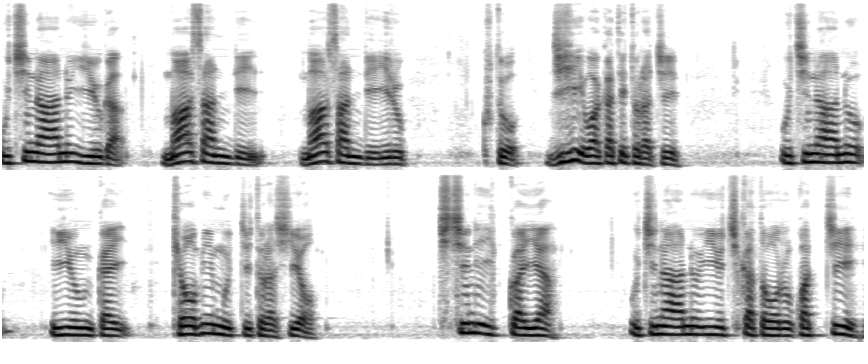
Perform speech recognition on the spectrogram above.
うちなあぬゆがまーさんりまーさんりいるくと慈悲若手とらちうちなあぬいゆんかい興味むっちとらしよ父に一回やうちなあぬいうちかとおるこっち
